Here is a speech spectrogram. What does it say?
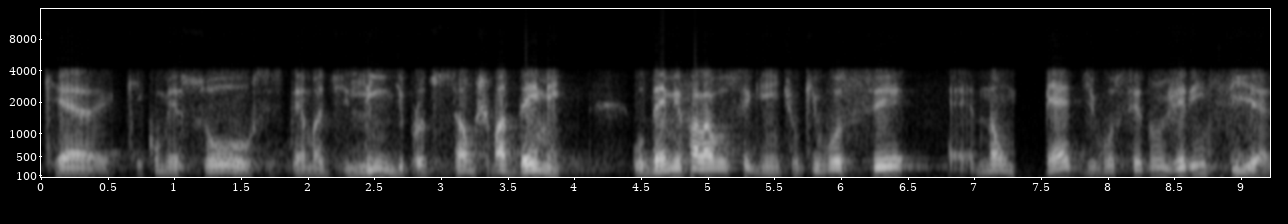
que, é, que começou o sistema de Lean de produção, que chama Deming. O Deming falava o seguinte, o que você é, não mede, você não gerencia.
